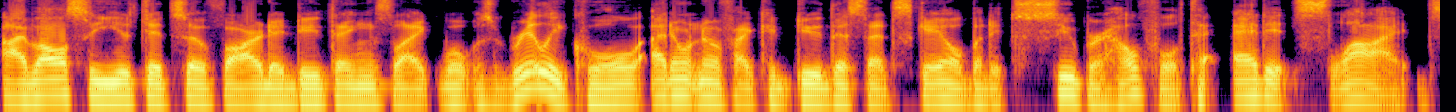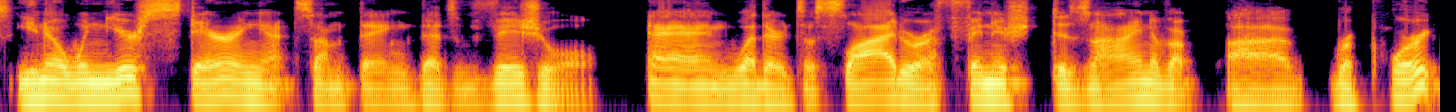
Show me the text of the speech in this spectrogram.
I've also used it so far to do things like what was really cool. I don't know if I could do this at scale, but it's super helpful to edit slides. You know, when you're staring at something that's visual, and whether it's a slide or a finished design of a uh, report,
